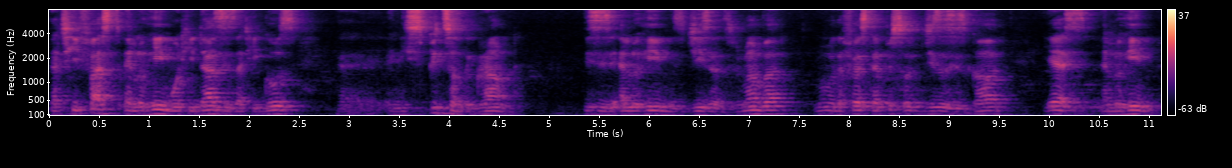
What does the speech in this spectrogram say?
that he first, Elohim, what he does is that he goes uh, and he spits on the ground. This is Elohim, is Jesus. Remember? Remember the first episode? Jesus is God. Yes, Elohim.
